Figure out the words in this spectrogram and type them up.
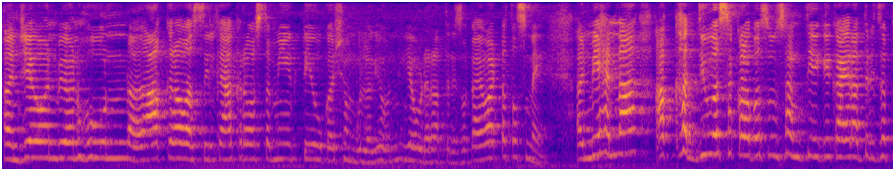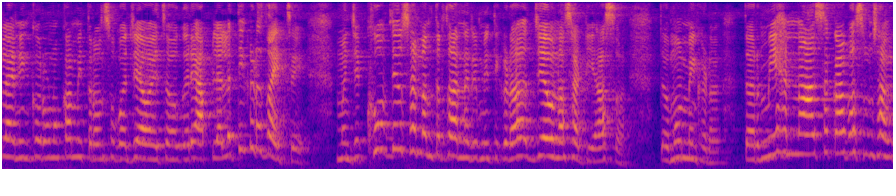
आणि जेवण बिवण होऊन अकरा वाजतील काय? अकरा वाजता मी एकटी येऊ का शंभूला घेऊन? एवढ्या रात्रीचं काय वाटतच नाही. आणि मी ह्यांना अख्खा दिवस सकाळपासून सांगते की काय रात्रीचं प्लॅनिंग करू नका मित्रांसोबत जेवायचं वगैरे आपल्याला तिकडं जायचंय. म्हणजे खूप दिवसानंतर जाणार आहे मी तिकडं जेवणासाठी असं तर मम्मीकडं. तर मी ह्यांना सकाळपासून सांग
